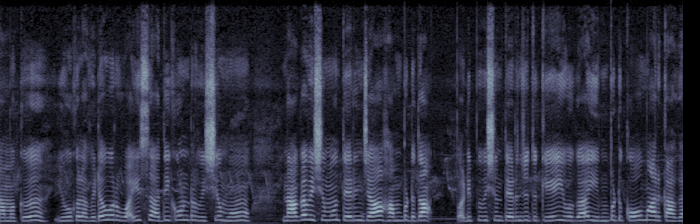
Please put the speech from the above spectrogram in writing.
நமக்கு இவங்களை விட ஒரு வயசு அதிகன்ற விஷயமும் நகை விஷயமும் தெரிஞ்சால் ஹம்புட்டு தான் படிப்பு விஷயம் தெரிஞ்சதுக்கே இவங்க இம்புட்டு கோவமாக இருக்காங்க.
